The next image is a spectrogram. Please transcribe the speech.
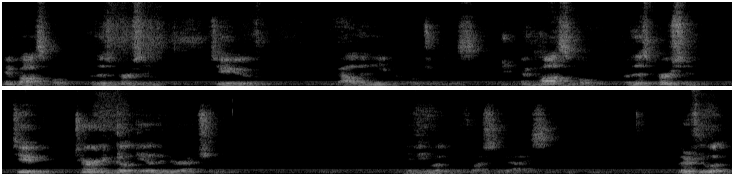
Impossible for this person to bow the knee before Jesus. Impossible for this person to turn and go the other direction if you look with fleshly eyes. But if you look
